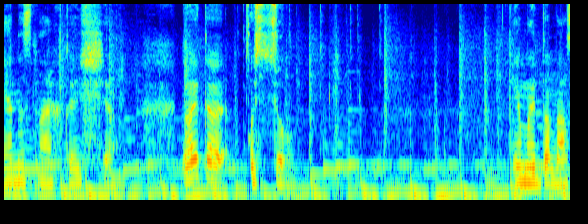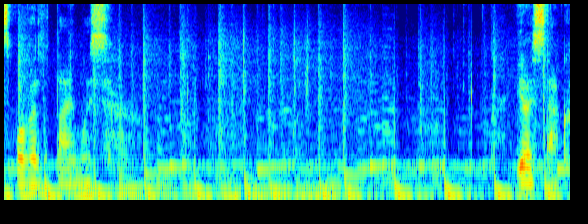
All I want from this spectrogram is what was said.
Я не знаю, хто іще. Давайте ось цю. І ми до нас повертаємось. І ось так.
